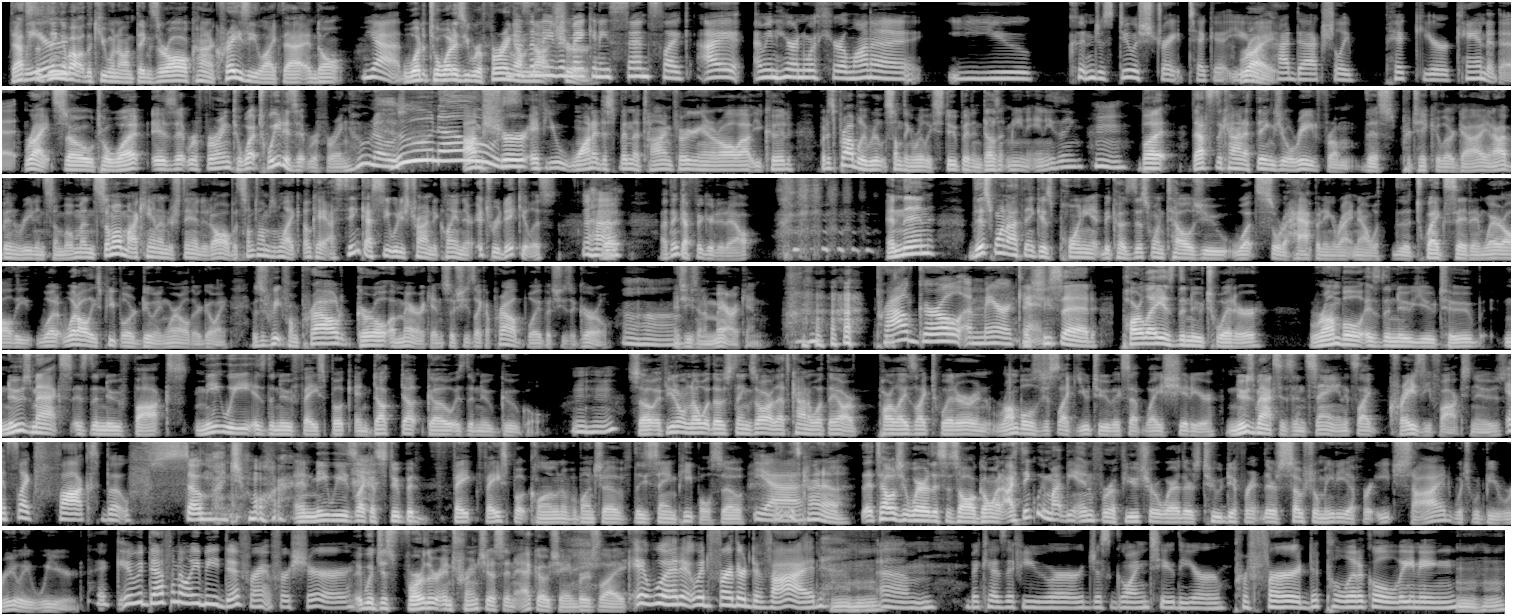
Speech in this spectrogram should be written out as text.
That's the thing about the QAnon things. They're all kind of crazy like that and don't Yeah. what to what is he referring? doesn't I'm not even sure. make any sense. Like I, I mean, here in North Carolina, you couldn't just do a straight ticket. You Right. had to actually pick your candidate. Right. So to what is it referring? To what tweet is it referring? Who knows? Who knows? I'm sure if you wanted to spend the time figuring it all out, you could, but it's probably really, something really stupid and doesn't mean anything. Hmm. But that's the kind of things you'll read from this particular guy. And I've been reading some of them, and some of them I can't understand at all. But sometimes I'm like, okay, I think I see what he's trying to claim there. It's ridiculous, Uh-huh. but I think I figured it out. and then this one I think is poignant because this one tells you what's sort of happening right now with the Twexit and where all the what what all these people are doing, where all they're going. It was a tweet from Proud Girl American, so she's like a proud boy, but she's a girl Uh-huh. and she's an American. Proud girl American. and she said, "Parlay is the new Twitter." Rumble is the new YouTube. Newsmax is the new Fox. MeWe is the new Facebook. And DuckDuckGo is the new Google. mm-hmm. So if you don't know what those things are, that's kind of what they are. Parlay's like Twitter, and Rumble's just like YouTube, except way shittier. Newsmax is insane. It's like crazy Fox News. It's like Fox, but so much more. and MeWe's like a stupid fake Facebook clone of a bunch of these same people. So Yeah. it's kind of it tells you where this is all going. I think we might be in for a future where there's two different there's social media for each side, which would be really weird. It, it would definitely be different for sure. It would just further entrench us in echo chambers like It would. It would further divide. mhm. Um, because if you were just going to the, your preferred political leaning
